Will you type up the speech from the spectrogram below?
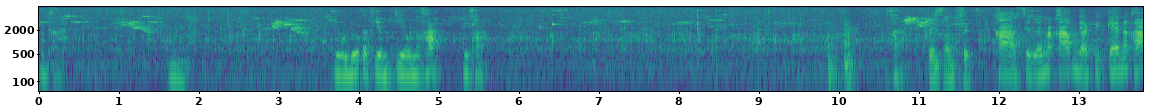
นี่ค่ะโรยด้วยกระเทียมเจียวนะคะ นี่ค่ะ ค่ะ เป็นอันเสร็จค่ะ เสร็จแล้วนะคะคุณยายปิดแก๊สนะคะ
